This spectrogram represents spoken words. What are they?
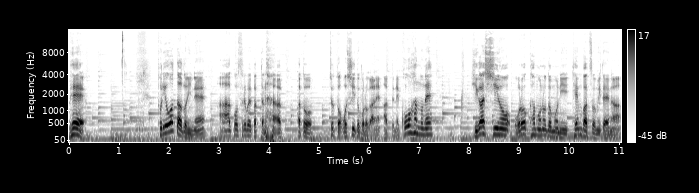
で撮り終わった後にねああこうすればよかったな。あとちょっと惜しいところがねあってね後半のね東の愚か者どもに天罰をみたいな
